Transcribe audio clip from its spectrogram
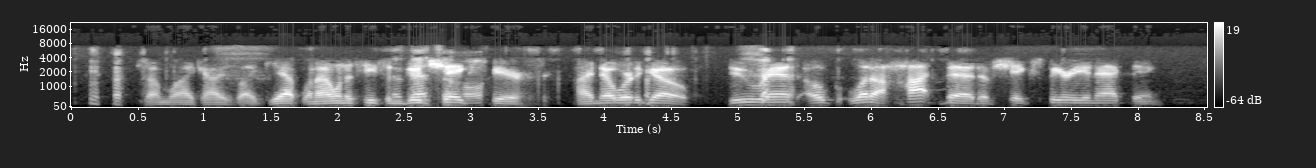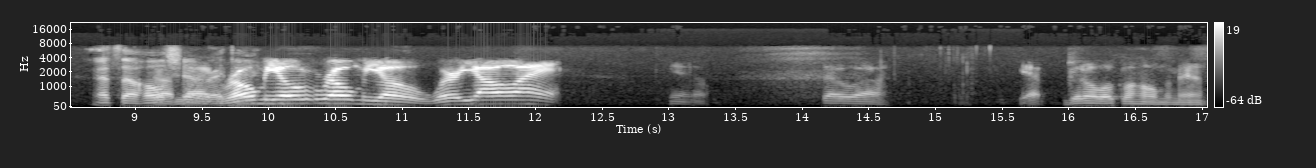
so I'm like, I was like, "Yep, when I want to see some good Shakespeare, I know where to go." Durant, Oak, what a hotbed of Shakespearean acting. That's a whole so show, like, right Romeo, there. Romeo, where y'all at? You know. So, uh, yeah, good old Oklahoma, man.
